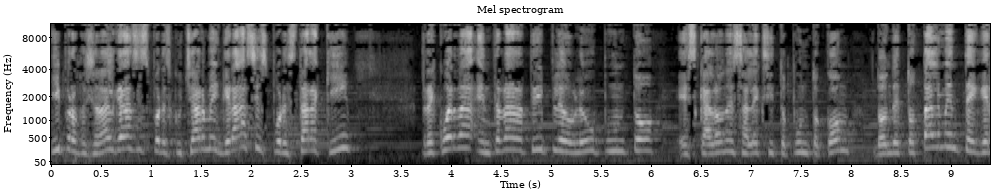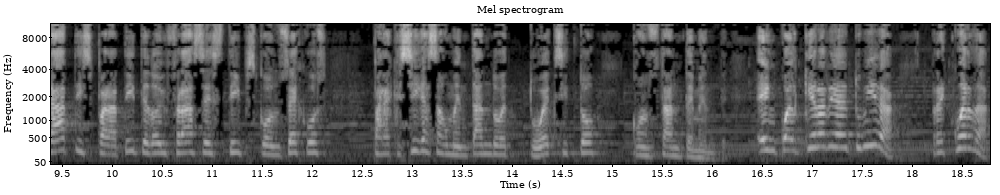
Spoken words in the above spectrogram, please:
y profesional. Gracias por escucharme, gracias por estar aquí. Recuerda entrar a www.escalonesalexito.com donde totalmente gratis para ti te doy frases, tips, consejos para que sigas aumentando tu éxito constantemente. En cualquier área de tu vida. Recuerda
